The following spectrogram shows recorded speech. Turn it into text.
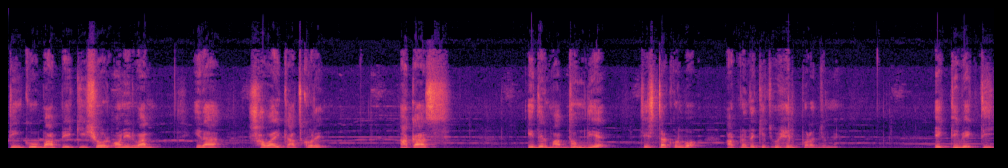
টিঙ্কু, বাপি, কিশোর, অনির্বাণ, এরা সবাই কাজ করে। আকাশ, এদের মাধ্যম দিয়ে চেষ্টা করব আপনাদের কিছু হেল্প করার জন্যে। একটি ব্যক্তি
